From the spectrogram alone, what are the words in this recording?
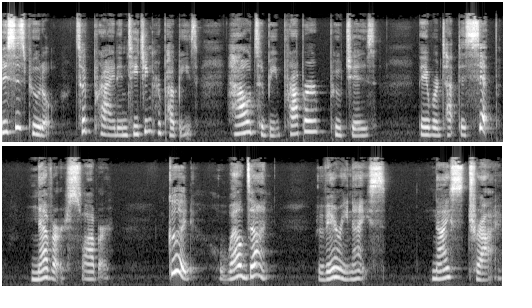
Mrs. Poodle took pride in teaching her puppies how to be proper pooches. They were taught to sip, never slobber. Good, well done, very nice. Nice try.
